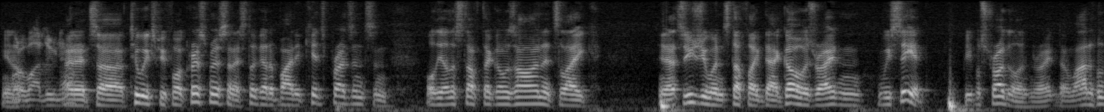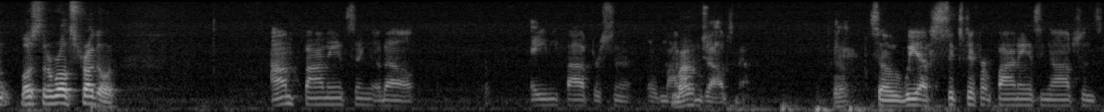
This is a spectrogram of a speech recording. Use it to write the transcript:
You know, What do I do now? and it's uh, two weeks before Christmas, and I still got to buy the kids presents and all the other stuff that goes on. It's like, you know, that's usually when stuff like that goes, right? And we see it. People struggling, right? A lot of most of the world's struggling. I'm financing about 85% of my Wow. jobs now. Yeah. So we have six different financing options.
